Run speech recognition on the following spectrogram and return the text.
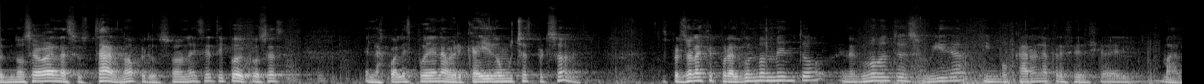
pues no se van a asustar, ¿no? Pero son ese tipo de cosas en las cuales pueden haber caído muchas personas. Las personas que por algún momento, en algún momento de su vida, invocaron la presencia del mal.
